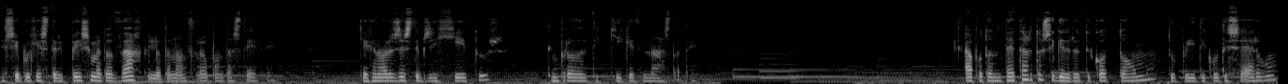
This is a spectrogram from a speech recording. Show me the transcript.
Εσύ που είχες τρυπήσει με το δάχτυλο των ανθρώπων τα στήθη και γνώριζες την ψυχή τους, την προδοτική και την άστατη. Από τον τέταρτο συγκεντρωτικό τόμο του ποιητικού της έργου,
